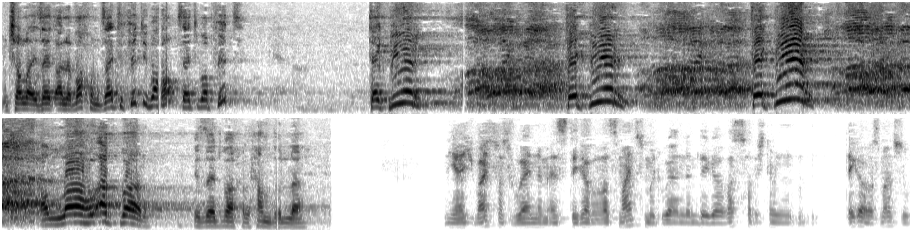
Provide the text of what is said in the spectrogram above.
Inshallah, ihr seid alle wach und seid ihr fit überhaupt? Seid ihr überhaupt fit? Takbir! Takbir! Takbir! Allahu Akbar! Ihr seid wach, Alhamdulillah. Ja, ich weiß, was random ist, Digga, aber was meinst du mit random, Digga? Was hab ich denn. Digga, was meinst du?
